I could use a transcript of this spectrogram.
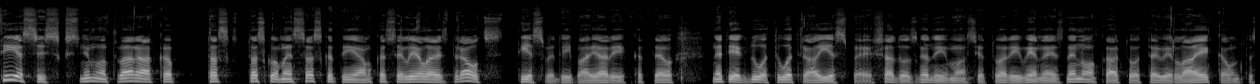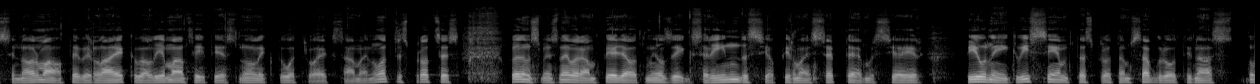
tiesisks, ņemot vērā, ka tas, tas, ko mēs saskatījām, kas ir lielais drauds tiesvedībā, arī, ka tev netiek dot otrā iespēja. Šādos gadījumos, ja tu arī vienreiz nenokārto, tev ir laika, un tas ir normāli, tev ir laika vēl iemācīties nolikt otro eksāmenu. Otrs process, protams, mēs nevaram pieļaut milzīgas rindas, jo 1. septembris, ja ir pilnīgi visiem, tas, protams, apgrūtinās nu,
